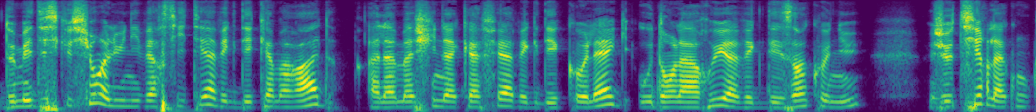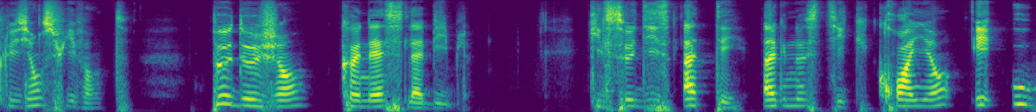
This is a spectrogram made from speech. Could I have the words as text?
De mes discussions à l'université avec des camarades, à la machine à café avec des collègues ou dans la rue avec des inconnus, je tire la conclusion suivante. Peu de gens connaissent la Bible. Qu'ils se disent athées, agnostiques, croyants et ou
